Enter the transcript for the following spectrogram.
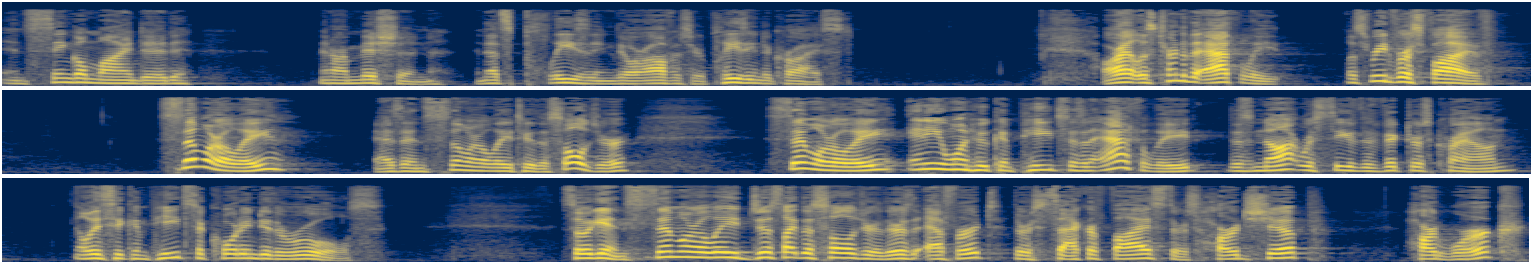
and single-minded in our mission, and that's pleasing to our officer, pleasing to Christ. All right, let's turn to the athlete. Let's read verse 5. Similarly, as in similarly to the soldier, similarly, anyone who competes as an athlete does not receive the victor's crown unless he competes according to the rules. So again, similarly, just like the soldier, there's effort, there's sacrifice, there's hardship, hard work.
